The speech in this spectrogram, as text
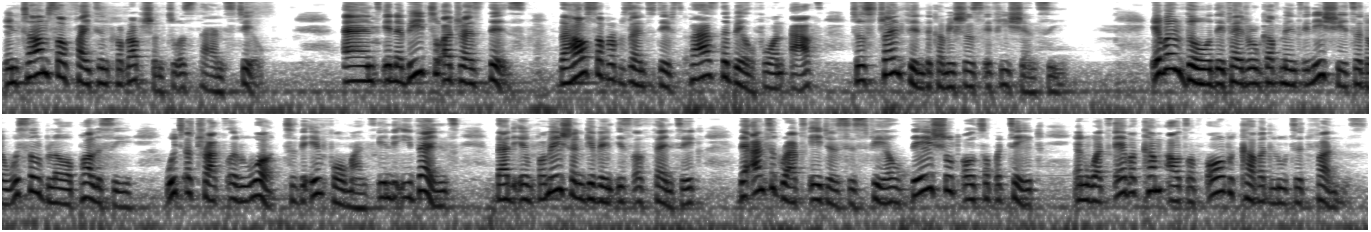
in terms of fighting corruption to a standstill. And in a bid to address this, the House of Representatives passed the bill for an act to strengthen the Commission's efficiency. Even though the federal government initiated a whistleblower policy which attracts a reward to the informants in the event that the information given is authentic, the anti-graft agencies feel they should also partake in whatever come out of all recovered looted funds.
